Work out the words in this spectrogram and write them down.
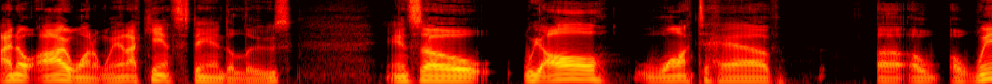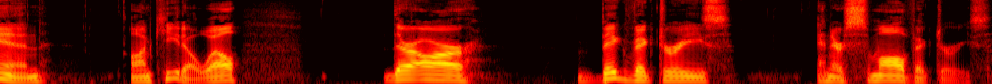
I know I want to win. I can't stand to lose. And so we all want to have a, a, a win on keto. Well, there are big victories and there's small victories.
